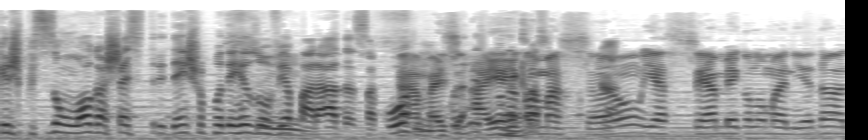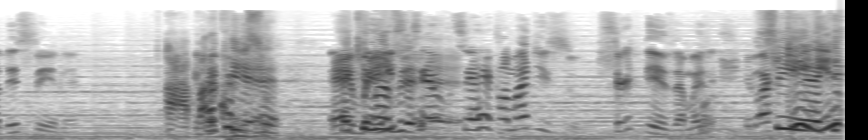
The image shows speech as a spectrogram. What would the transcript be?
Que eles precisam logo achar esse tridente pra poder resolver Sim. a parada, sacou? Ah, mas aí ser a reclamação ia ser a megalomania da DC, né? Ah, para É com que- isso. É- É, que é na isso ve- que você, você ia reclamar disso. Certeza, mas eu acho Sim, Que é, isso,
